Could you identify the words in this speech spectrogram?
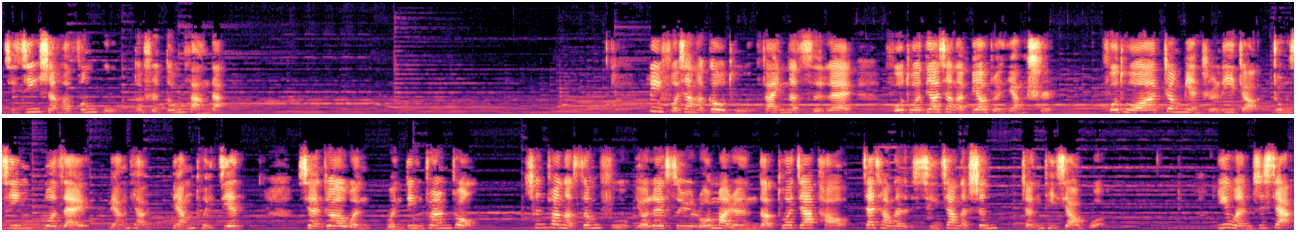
其精神和风骨都是东方的。立佛像的构图反映了此类佛陀雕像的标准样式。佛陀正面直立着，重心落在两条两腿间，显着稳稳定庄重。身穿的僧服有类似于罗马人的托家袍，加强了形象的身整体效果。衣纹之下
